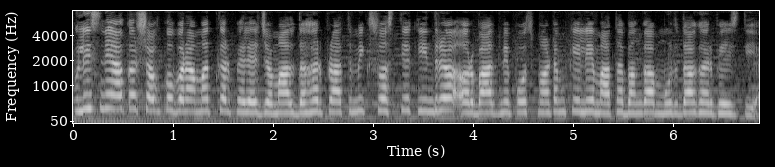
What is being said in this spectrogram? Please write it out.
पुलिस ने आकर शव को बरामद कर पहले जमाल दहर प्राथमिक स्वास्थ्य केंद्र और बाद में पोस्टमार्टम के लिए माथाभंगा मुर्दा घर भेज दिया।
